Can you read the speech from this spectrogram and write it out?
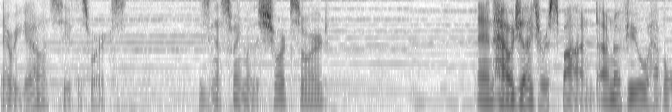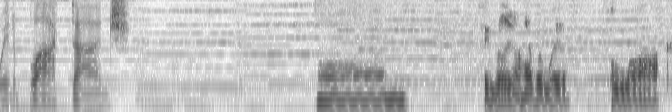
there we go. Let's see if this works. He's going to swing with a short sword. And how would you like to respond? I don't know if you have a way to block, dodge. Um, I really don't have a way to block.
